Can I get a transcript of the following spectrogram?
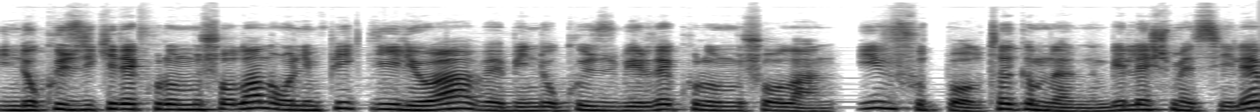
1902'de kurulmuş olan Olimpik Lillois ve 1901'de kurulmuş olan Liv futbol takımlarının birleşmesiyle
